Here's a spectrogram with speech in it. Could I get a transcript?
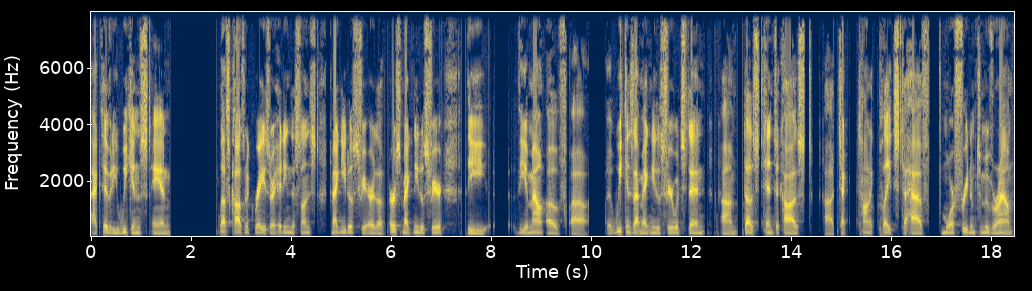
activity weakens and less cosmic rays are hitting the sun's magnetosphere or the Earth's magnetosphere, the the amount of uh, it weakens that magnetosphere, which then um, does tend to cause uh, tectonic plates to have more freedom to move around.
